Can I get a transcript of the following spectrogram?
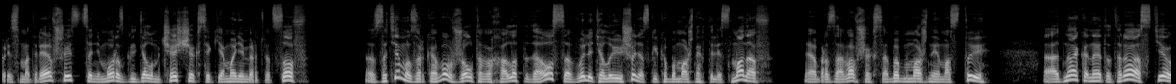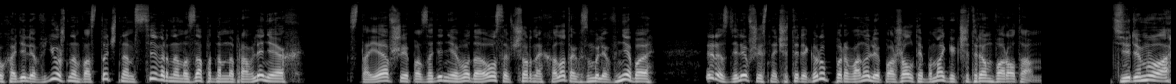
Присмотревшись, Цанимо разглядел мчащихся к Ямэню мертвецов. Затем из рукавов желтого халата Даоса вылетело еще несколько бумажных талисманов, образовавших собой бумажные мосты, однако на этот раз те уходили в южном, восточном, северном и западном направлениях. Стоявшие позади него даосы в черных халатах взмыли в небо и, разделившись на четыре группы, рванули по желтой бумаге к четырем воротам. «Дерьмо!»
